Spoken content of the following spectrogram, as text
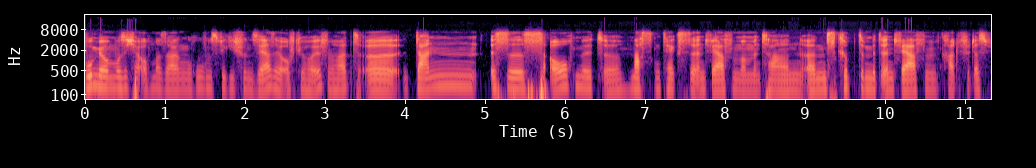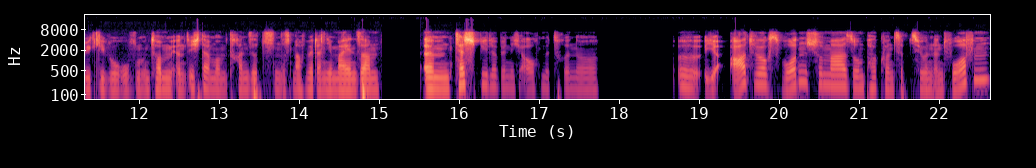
Wo mir, muss ich ja auch mal sagen, Rufens Wiki schon sehr, sehr oft geholfen hat. Äh, dann ist es auch mit äh, Maskentexte entwerfen momentan, ähm, Skripte mit entwerfen, gerade für das Weekly, wo Rufen und Tom und ich da immer mit dran sitzen. Das machen wir dann gemeinsam. Ähm, Testspiele bin ich auch mit drin. Äh, ja, Artworks wurden schon mal so ein paar Konzeptionen entworfen.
